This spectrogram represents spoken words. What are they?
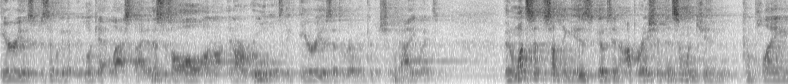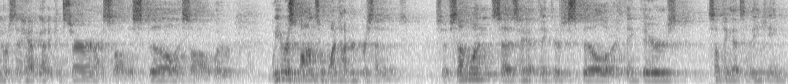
areas specifically that we look at last night, and this is all our, in our rules, the areas that the Railroad Commission evaluates. Then once something is goes into operation, then someone can complain or say, hey, I've got a concern, I saw this spill, I saw whatever. We respond to 100% of those. So if someone says, hey, I think there's a spill or I think there's something that's leaking,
